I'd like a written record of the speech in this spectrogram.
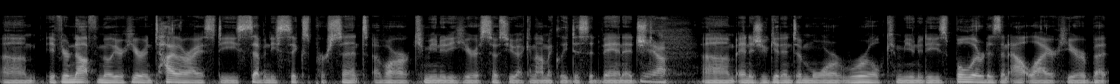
um, if you're not familiar, here in Tyler ISD, 76% of our community here is socioeconomically disadvantaged. Yeah. Um, and as you get into more rural communities, Bullard is an outlier here, but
